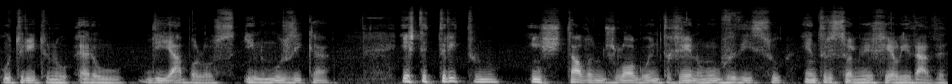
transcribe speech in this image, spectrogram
o trítono era o Diabolos in Música, este trítono instala-nos logo em terreno movediço entre sonho e realidade.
